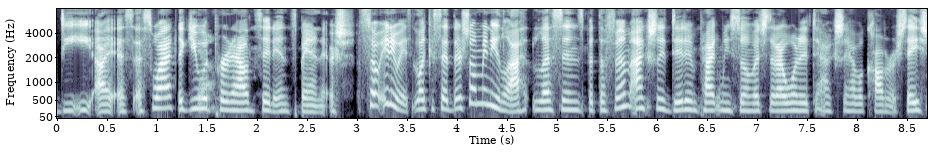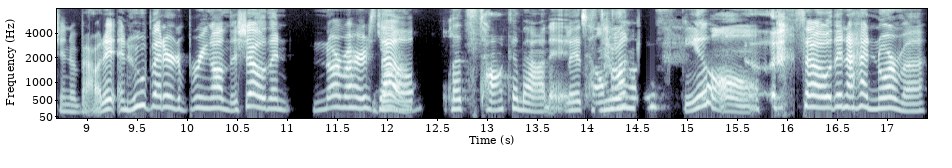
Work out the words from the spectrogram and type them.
D E I S S Y, like you Yeah. would pronounce it in Spanish. So, anyways, like I said, there's so many la- lessons, but the film actually did impact me so much that I wanted to actually have a conversation about it. And who better to bring on the show than Norma Yeah. herself? Let's talk about it. Let's Tell me talk. how you feel. So then I had Norma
